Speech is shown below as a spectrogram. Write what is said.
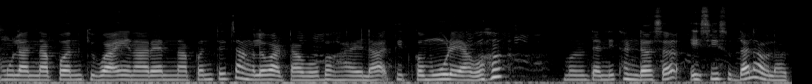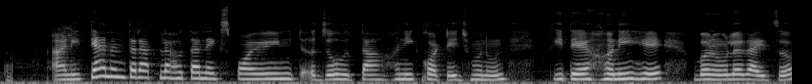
मुलांना पण किंवा येणाऱ्यांना पण ते चांगलं वाटावं बघायला तितकं मूड यावं. म्हणून त्यांनी थंड असं ए सीसुद्धा लावला होता. आणि त्यानंतर आपला होता नेक्स्ट पॉईंट जो होता हनी कॉटेज म्हणून. तिथे हनी हे बनवलं जायचं.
